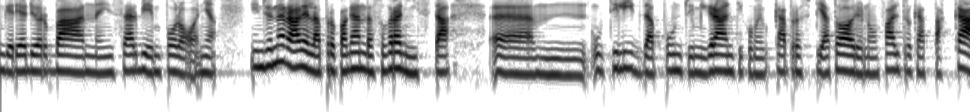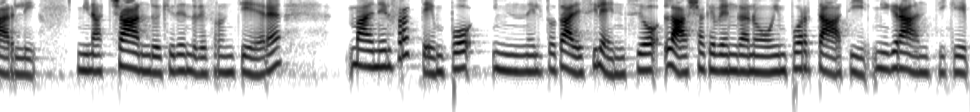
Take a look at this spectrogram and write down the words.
Ungheria di Orban, in Serbia e in Polonia. In generale la propaganda sovranista ehm, utilizza appunto i migranti come capro espiatorio, non fa altro che attaccarli, minacciando e chiudendo le frontiere ma nel frattempo, nel totale silenzio, lascia che vengano importati migranti che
